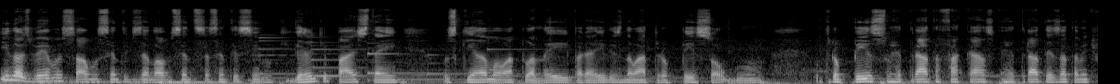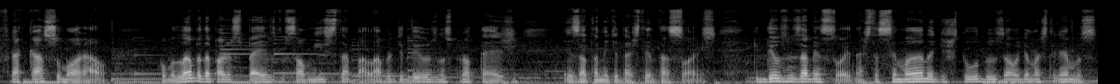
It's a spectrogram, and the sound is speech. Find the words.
E nós vemos Salmo 119, 165 que grande paz tem os que amam a tua lei, para eles não há tropeço algum. O tropeço retrata, fracasso, retrata exatamente o fracasso moral. Como lâmpada para os pés do salmista, a palavra de Deus nos protege exatamente das tentações. Que Deus nos abençoe nesta semana de estudos, onde nós teremos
